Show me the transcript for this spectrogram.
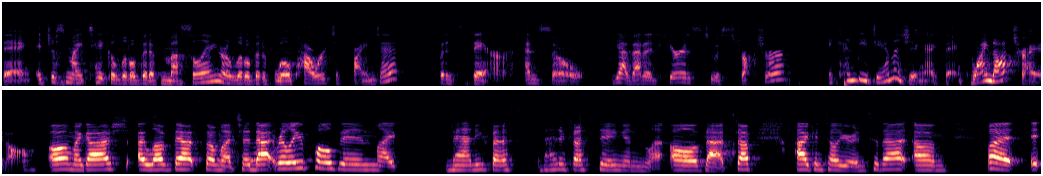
thing. It just might take a little bit of muscling or a little bit of willpower to find it, but it's there. And so, yeah, that adherence to a structure, it can be damaging, I think. Why not try it all? Oh my gosh, I love that so much. And that really pulls in like manifest manifesting and all of that stuff. I can tell you're into that. Um, but it,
